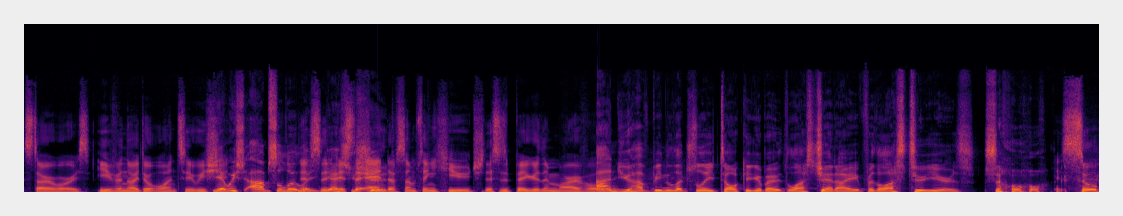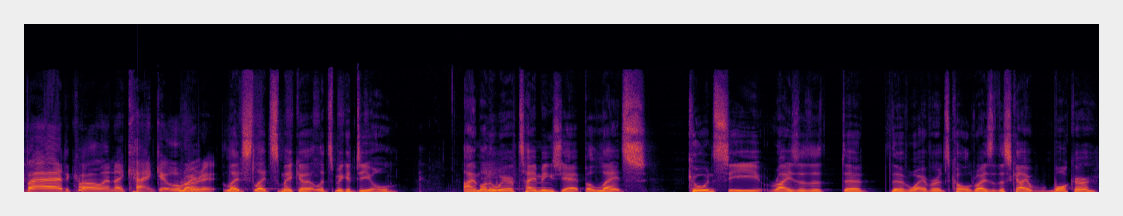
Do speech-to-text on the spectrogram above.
Star Wars, even though I don't want to. We should. yeah, we should absolutely. It's the, yes, it's you the should. end of something huge. This is bigger than Marvel. and you have been literally talking about the Last Jedi for the last two years. So it's so bad, Colin. I can't get over right, it. let's let's make a let's make a deal. I'm unaware of timings yet, but let's go and see Rise of the the, the whatever it's called, Rise of the Skywalker.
